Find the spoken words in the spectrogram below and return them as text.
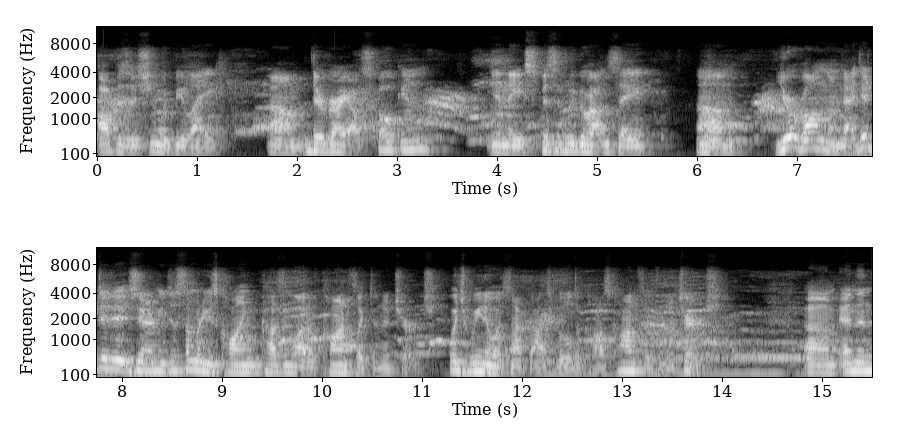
opposition would be like um, they're very outspoken, and they specifically go out and say, um, "You're wrong on that." You know what I mean? Just somebody who's calling, causing a lot of conflict in a church, which we know it's not God's will to cause conflict in a church. Um, and then,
